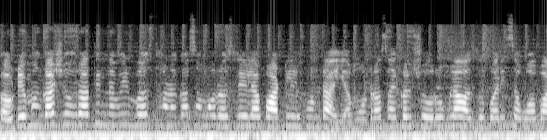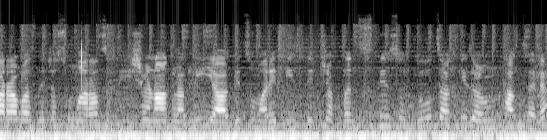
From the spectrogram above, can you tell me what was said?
कवटेमंगा शहरातील नवीन बस स्थानकासमोर असलेल्या पाटील होंडा या मोटरसायकल शोरूमला आज दुपारी सव्वा बारा वाजण्याच्या सुमारास भीषण आग लागली. या आगीत सुमारे तीस ते पस्तीस दुचाकी जळून खाक झाल्या.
